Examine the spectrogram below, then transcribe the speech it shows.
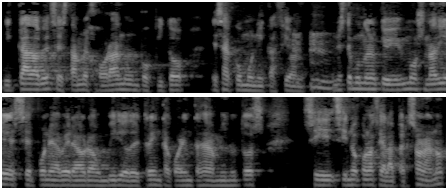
y cada vez se está mejorando un poquito esa comunicación. En este mundo en el que vivimos nadie se pone a ver ahora un vídeo de 30, 40 minutos si, no conoce a la persona, ¿no?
